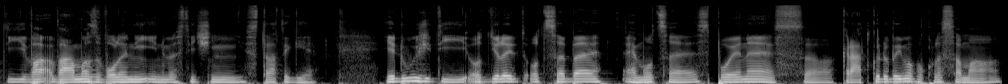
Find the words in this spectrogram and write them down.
té váma zvolený investiční strategie. Je důležitý oddělit od sebe emoce spojené s krátkodobými poklesama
